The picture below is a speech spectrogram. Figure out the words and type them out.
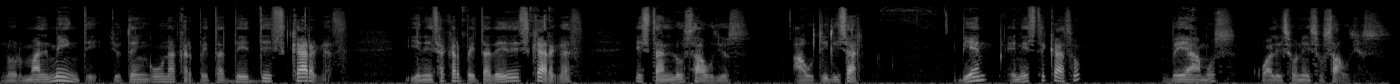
normalmente yo tengo una carpeta de descargas y en esa carpeta de descargas están los audios a utilizar. Bien, en este caso, veamos cuáles son esos audios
